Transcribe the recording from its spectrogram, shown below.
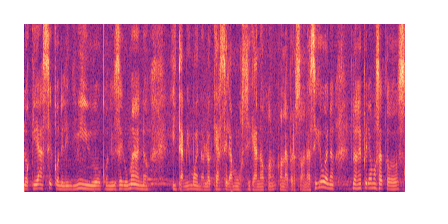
lo que hace con el individuo, con el ser humano y también, bueno, lo que hace la música ¿no? con, con la persona. Así que bueno, los esperamos a todos.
